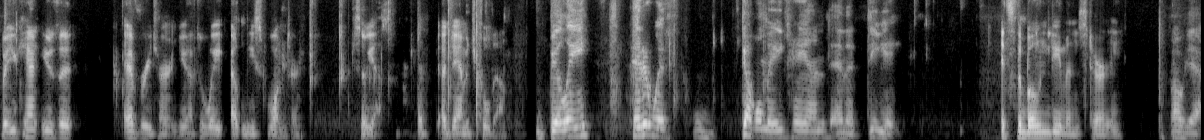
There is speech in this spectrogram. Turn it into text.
But you can't use it every turn. You have to wait at least one turn. So yes, a, a damage cooldown. Billy hit it with double mage hand and a D8. It's the Bone Demon's turn. Oh yeah.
